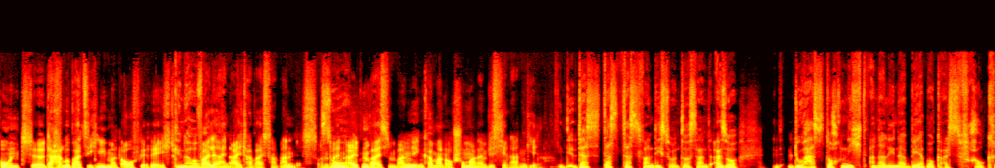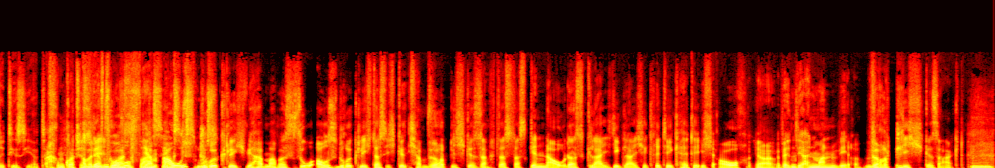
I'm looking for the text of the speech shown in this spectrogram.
Und äh, darüber hat sich niemand aufgeregt, genau. weil er ein alter weißer Mann ist. Und so. einen alten weißen Mann, den kann man auch schon mal ein bisschen angehen. Das, das, das fand ich so interessant. Also Du hast doch nicht Annalena Baerbock als Frau kritisiert. Ach, um Gottes aber Willen, der Vorwurf hast, war wir haben ausdrücklich, wir haben aber so ausdrücklich, dass ich, ich habe wörtlich gesagt, dass das genau das gleiche, die gleiche Kritik hätte ich auch, ja, wenn sie ein Mann wäre. Wörtlich gesagt. Mhm.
